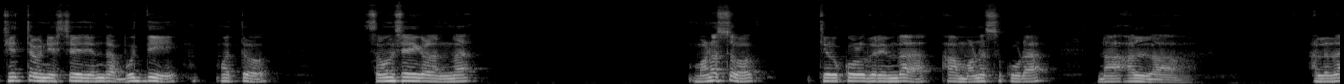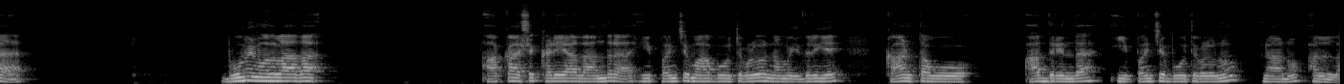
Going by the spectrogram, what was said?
ಚಿತ್ತು ನಿಶ್ಚಯದಿಂದ ಬುದ್ಧಿ ಮತ್ತು ಸಂಶಯಗಳನ್ನು ಮನಸ್ಸು ತಿಳ್ಕೊಳ್ಳೋದ್ರಿಂದ ಆ ಮನಸ್ಸು ಕೂಡ ನಾ ಅಲ್ಲ. ಅಲ್ಲದ ಭೂಮಿ ಮೊದಲಾದ ಆಕಾಶ ಕಡೆಯಾದ ಅಂದ್ರೆ ಈ ಪಂಚಮಹಾಭೂತಗಳು ನಮ್ಮ ಎದುರಿಗೆ ಕಾಣ್ತಾವು. ಆದ್ದರಿಂದ ಈ ಪಂಚಭೂತಗಳನ್ನು ನಾನು ಅಲ್ಲ.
